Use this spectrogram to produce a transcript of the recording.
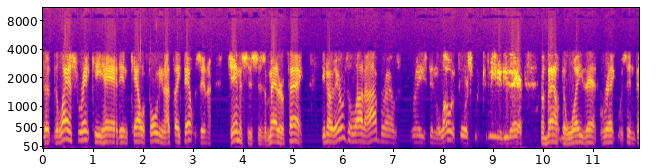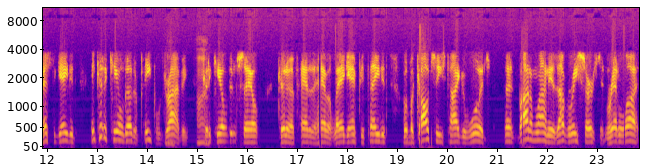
The the last wreck he had in California, and I think that was in a Genesis. As a matter of fact, you know, there was a lot of eyebrows raised in the law enforcement community there about the way that wreck was investigated. He could have killed other people driving, right. could have killed himself, could have had to have a leg amputated. But because he's Tiger Woods, the bottom line is I've researched it and read a lot,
